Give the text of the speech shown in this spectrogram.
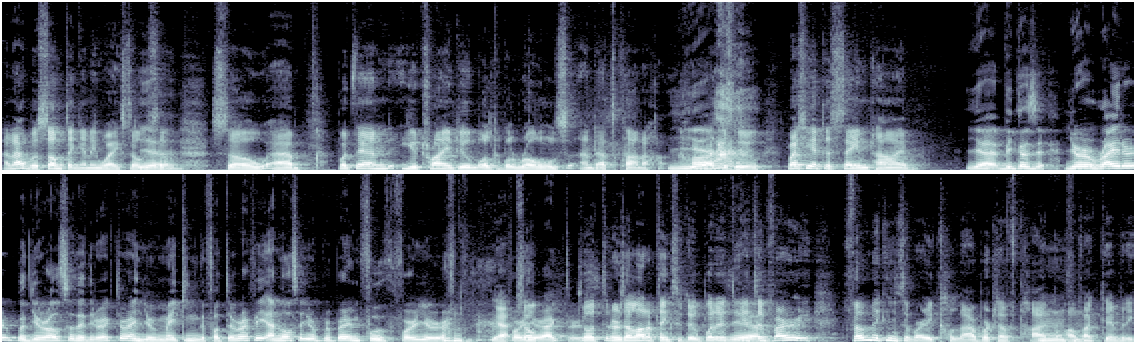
and that was something anyway. So, Yeah. so, so um, but then you try and do multiple roles, and that's kind of Yeah. hard to do, especially at the same time. Yeah because you're a writer but you're also the director and you're making the photography and also you're preparing food for your Yeah, for so, your actors so there's a lot of things to do, but it, it's a very filmmaking is a very collaborative type Mm-hmm. of activity.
